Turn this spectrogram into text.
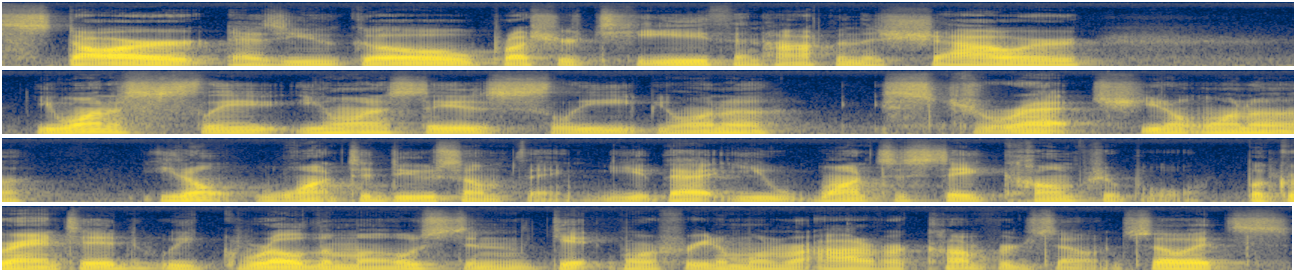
start as you go, brush your teeth and hop in the shower. You want to sleep, you want to stay asleep. You want to stretch. You don't want to you don't want to do something that you want to stay comfortable. But granted, we grow the most and get more freedom when we're out of our comfort zone. So it's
